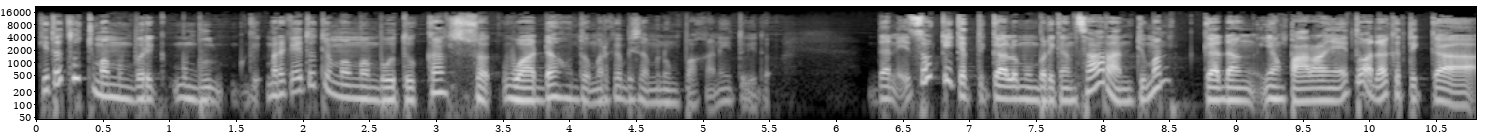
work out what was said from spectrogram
kita tuh cuma memberi membu, mereka itu cuma membutuhkan sesuatu wadah untuk mereka bisa menumpahkan itu gitu. Dan it's okay ketika lu memberikan saran cuman kadang yang parahnya itu adalah ketika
